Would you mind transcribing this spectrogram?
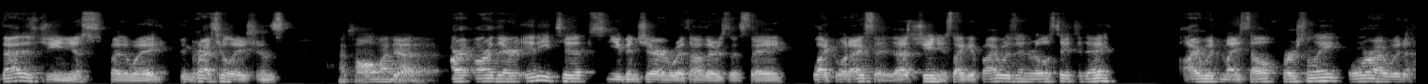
that is genius, by the way. Congratulations. That's all my dad. Are, are there any tips you can share with others that say, like what I say, that's genius? Like if I was in real estate today, I would myself personally, or I would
